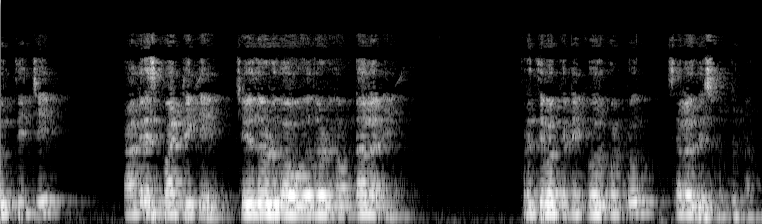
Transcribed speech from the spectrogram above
గుర్తించి కాంగ్రెస్ పార్టీకి చేదోడుగా ఓదోడుగా ఉండాలని ప్రతి ఒక్కరిని కోరుకుంటూ సెలవు తీసుకుంటున్నాను.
